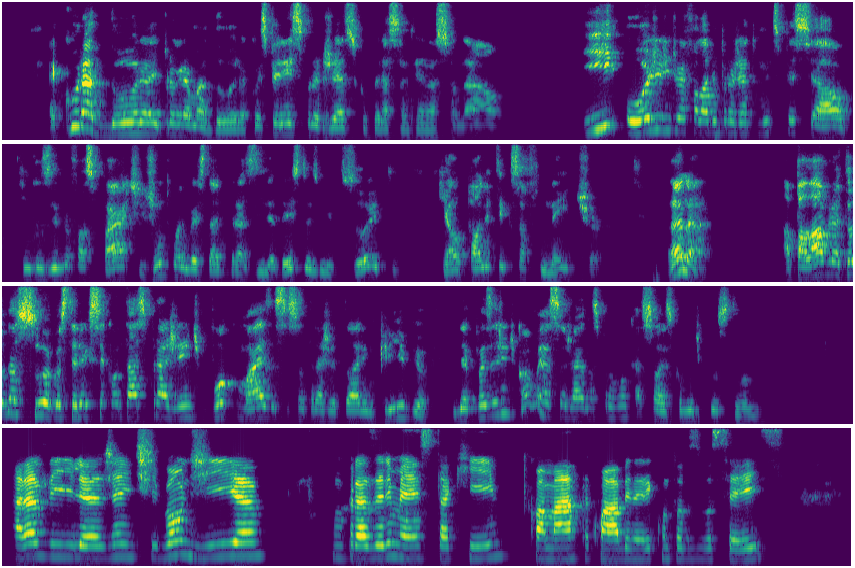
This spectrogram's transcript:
É curadora e programadora, com experiência em projetos de cooperação internacional. E hoje a gente vai falar de um projeto muito especial, que inclusive eu faço parte, junto com a Universidade de Brasília, desde 2018, que é o Politics of Nature. Ana, a palavra é toda sua. Gostaria que você contasse para a gente um pouco mais dessa sua trajetória incrível e depois a gente começa já nas provocações, como de costume. Maravilha, gente. Bom dia. Um prazer imenso estar aqui com a Marta, com a Abner e com todos vocês.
